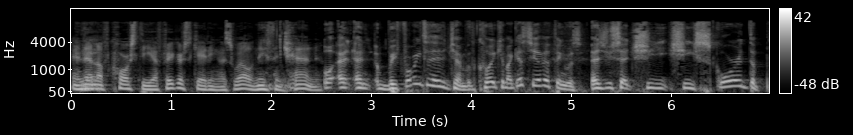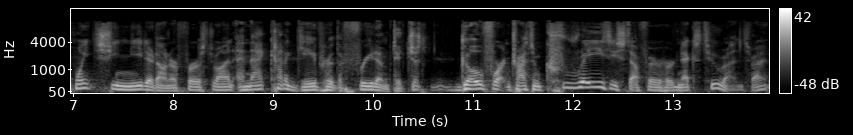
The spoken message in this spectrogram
And then of course the uh, figure skating as well, Nathan Chen. Well, and, and before we get to Nathan Chen with Chloe Kim, I guess the other thing was, as you said, she she scored the points she needed on her first run, and that kind of gave her the freedom to just go for it and try some crazy stuff for her next two runs, right?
